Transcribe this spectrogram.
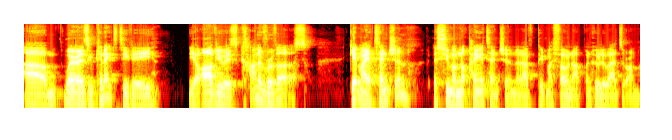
Um, whereas in connected TV, you know, our view is kind of reverse. Get my attention, assume I'm not paying attention, and I've picked my phone up when Hulu ads are on.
